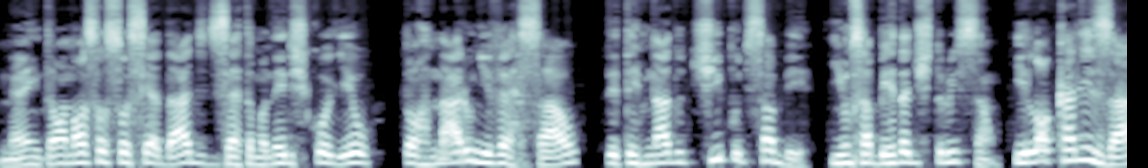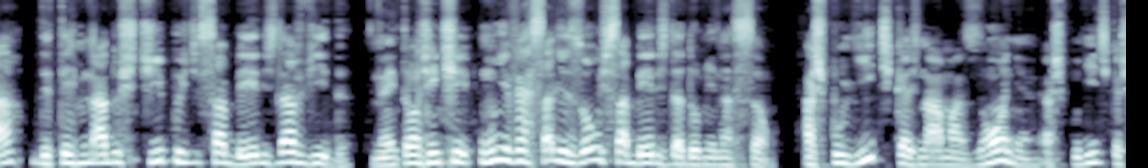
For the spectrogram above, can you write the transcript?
Né? Então a nossa sociedade, de certa maneira, escolheu tornar universal determinado tipo de saber e um saber da destruição e localizar determinados tipos de saberes da vida. Né? Então a gente universalizou os saberes da dominação. As políticas na Amazônia, as políticas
